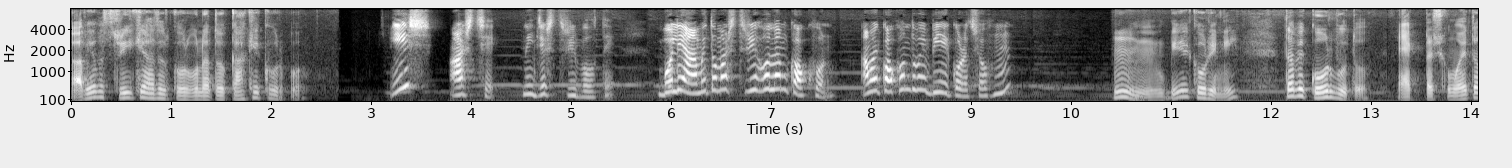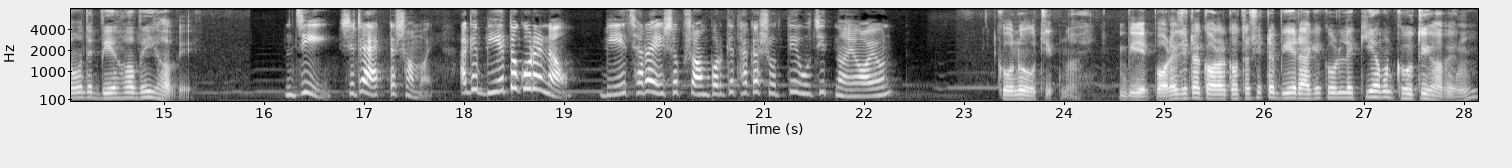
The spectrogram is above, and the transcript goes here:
আমি আমার স্ত্রীকে আদর করব না তো কাকে করব। ইস আসছে নিজের স্ত্রী বলতে। বলি আমি তোমার স্ত্রী হলাম কখন? আমায় কখন তুমি বিয়ে করেছ হুম? হুম বিয়ে করিনি তবে করব তো। একটা সময় তো আমাদের বিয়ে হবেই হবে। জি সেটা একটা সময়। আগে বিয়ে তো করে নাও। বিয়ে ছাড়া এসব সম্পর্কে থাকা সত্যি উচিত নয় অয়ন। কোনো উচিত নয়। বিয়ের পরে যেটা করার কথা সেটা বিয়ের আগে করলে কি এমন ক্ষতি হবে হুম?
